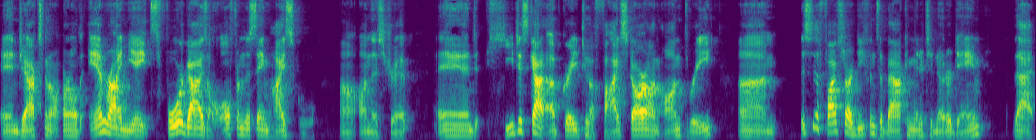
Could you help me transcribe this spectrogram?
and Jackson Arnold and Ryan Yates, four guys all from the same high school uh, on this trip. And he just got upgraded to a five star on on three. Um, this is a five star defensive back committed to Notre Dame that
